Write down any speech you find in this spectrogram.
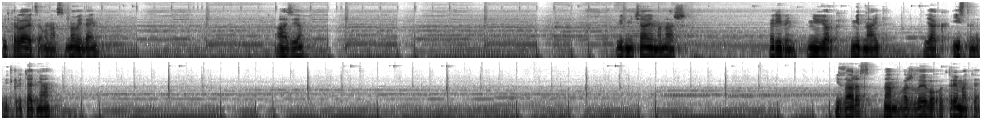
Відкривається у нас новий день. Азія. Відмічаємо наш рівень New York Midnight як істинне відкриття дня. І зараз нам важливо отримати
